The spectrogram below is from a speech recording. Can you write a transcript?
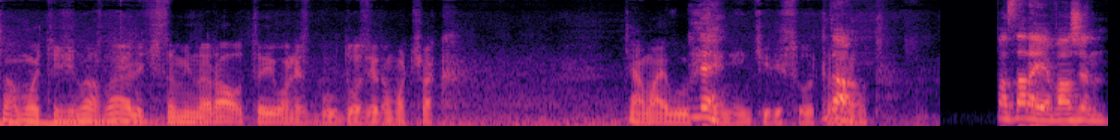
Та моята жена знае ли, че съм и на работа и он е с булдозера ма чака. Тя май въобще Не. не, интересува тази Да. работа. Пазара е важен.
